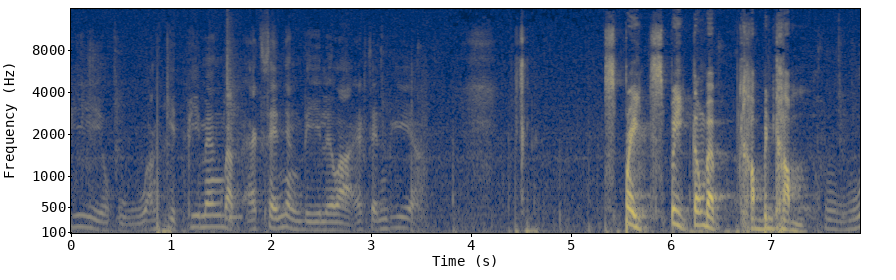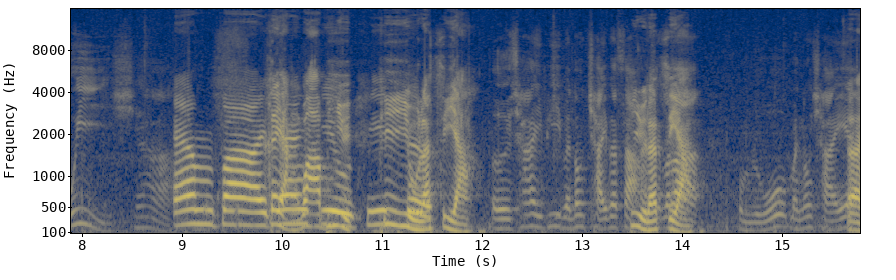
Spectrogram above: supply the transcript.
พี่โอ้โหอังกฤษพี่แม่งแบบแอคเซนต์อย่างดีเลยว่ะแอคเซนต์พี่อะสปีกสปีกต้องแบบคำเป็นคโอ้ยเชี่ย แอมไฟำก็อย่างว่าพี่อยู่พี่อยู่รัสเซีย เออใช่พี่มันต้องใช้ภาษาพี่อยู่รัสเซียใช่ปะล่ะผมรู้มันต้องใช้อะใช่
